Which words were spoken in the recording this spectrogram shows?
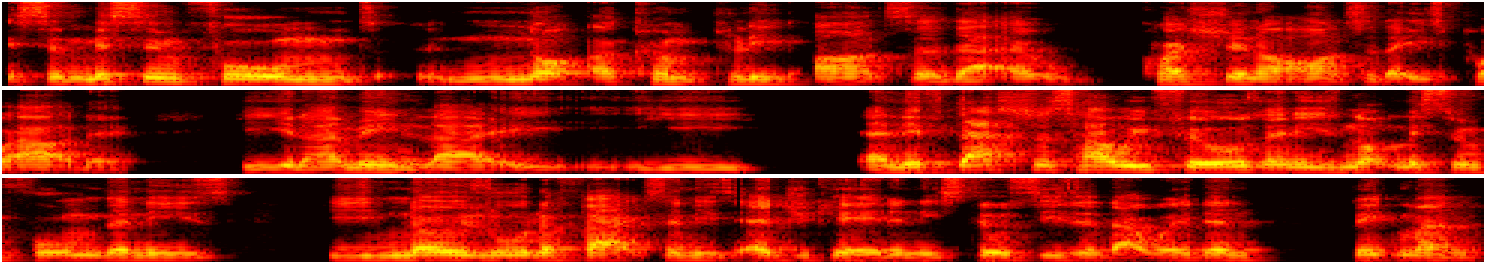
it's a misinformed, not a complete answer that a question or answer that he's put out there. He, you know what I mean? Like he, he, and if that's just how he feels, and he's not misinformed, and he's he knows all the facts, and he's educated, and he still sees it that way, then big man,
